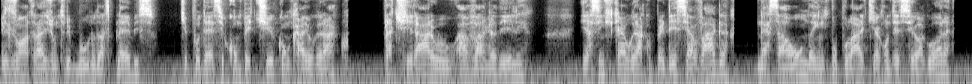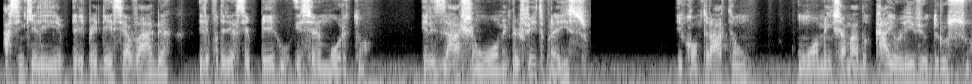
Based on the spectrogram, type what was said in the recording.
Eles vão atrás de um tribuno das plebes que pudesse competir com Caio Graco para tirar o, a vaga dele. E assim que Caio Graco perdesse a vaga, nessa onda impopular que aconteceu agora, assim que ele, ele perdesse a vaga, ele poderia ser pego e ser morto. Eles acham o homem perfeito para isso e contratam um homem chamado Caio Lívio Drusso.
